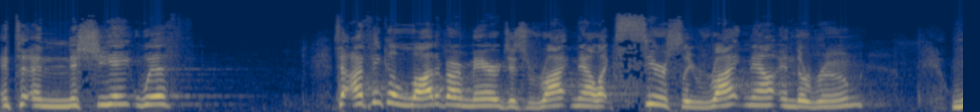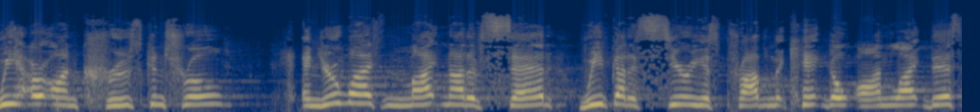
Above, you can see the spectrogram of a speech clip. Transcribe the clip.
and to initiate with. So I think a lot of our marriages right now, like seriously, right now in the room, we are on cruise control. And your wife might not have said, We've got a serious problem. It can't go on like this,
